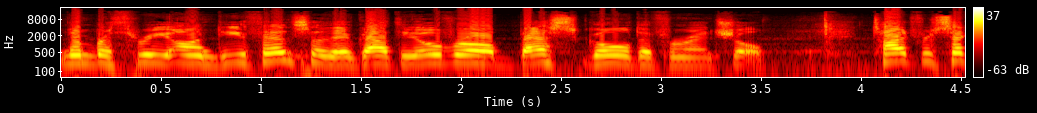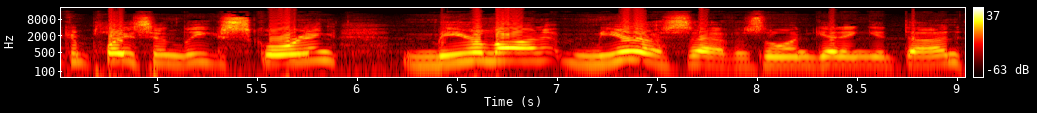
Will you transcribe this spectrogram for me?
Number three on defense, and they've got the overall best goal differential. Tied for second place in league scoring, Mirlan Murzaev is the one getting it done.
